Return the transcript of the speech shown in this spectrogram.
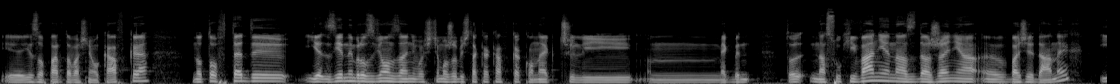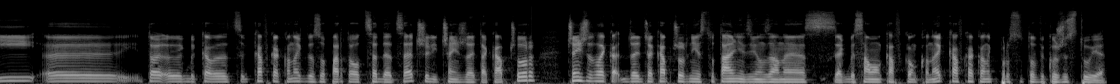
jest oparta właśnie o kawkę, no to wtedy z jednym rozwiązań właśnie może być taka Kafka Connect, czyli mm, jakby to nasłuchiwanie na zdarzenia e, w bazie danych i e, to jakby Kafka Connect jest oparta o CDC, czyli Change Data Capture. Change Data Capture nie jest totalnie związane z jakby samą Kafką Connect. Kafka Connect po prostu to wykorzystuje.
